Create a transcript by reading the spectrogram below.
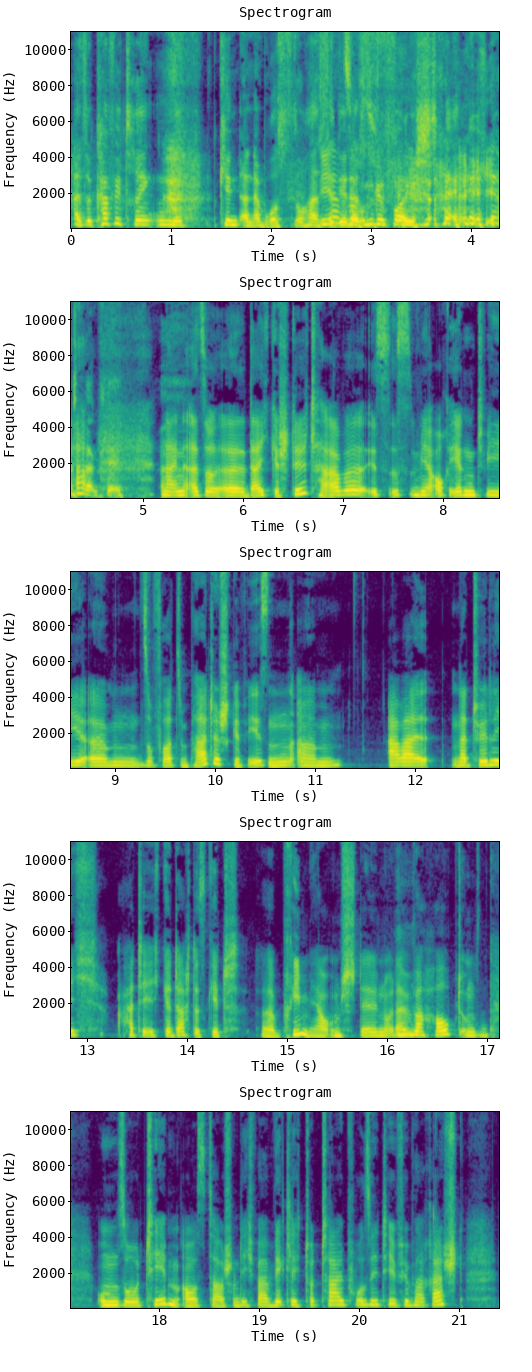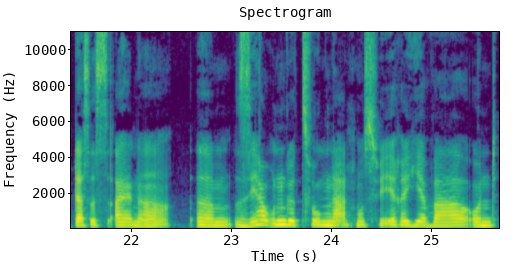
Also Kaffee trinken mit Kind an der Brust, so hast ja, du dir so das ungefähr. vorgestellt. ja. okay. Nein, also äh, da ich gestillt habe, ist es mir auch irgendwie ähm, sofort sympathisch gewesen. Ähm, aber natürlich hatte ich gedacht, es geht äh, primär um Stillen oder mhm. überhaupt um, um so Themenaustausch. Und ich war wirklich total positiv überrascht, dass es eine ähm, sehr ungezwungene Atmosphäre hier war und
